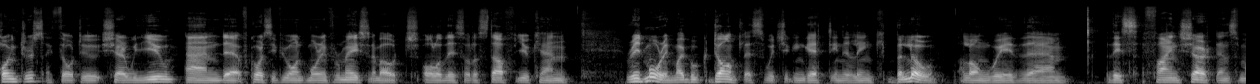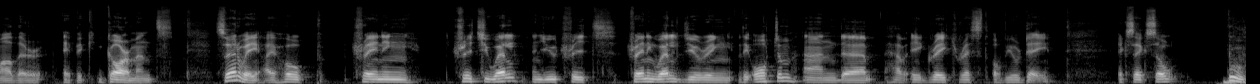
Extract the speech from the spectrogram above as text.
pointers I thought to share with you. And uh, of course, if you want more information about all of this sort of stuff, you can read more in my book Dauntless, which you can get in the link below, along with um, this fine shirt and some other epic garments. So anyway, I hope training treat you well and you treat training well during the autumn and uh, have a great rest of your day. XXO. Boo.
